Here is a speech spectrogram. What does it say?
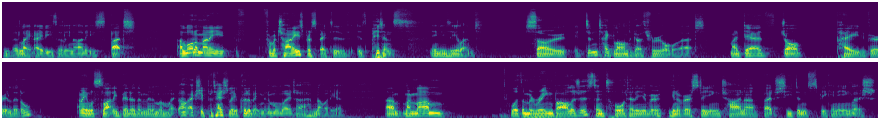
in the late 80s, early 90s, but a lot of money f- from a Chinese perspective is pittance in New Zealand. So it didn't take long to go through all of that. My dad's job paid very little. I mean, it was slightly better than minimum wage. Oh, actually, potentially it could have been minimum wage. I have no idea. Um, my mum was a marine biologist and taught at a university in China, but she didn't speak any English.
